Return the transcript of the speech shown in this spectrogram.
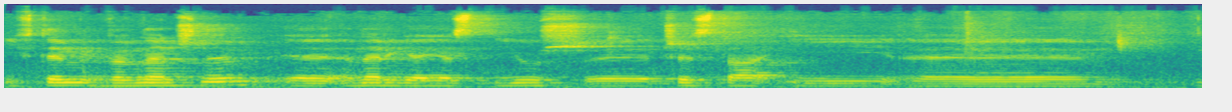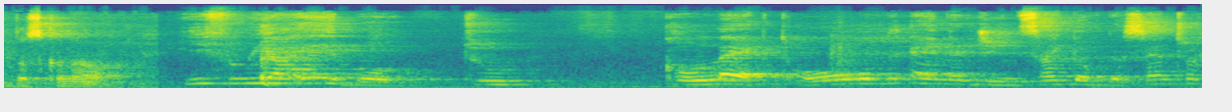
I w tym wewnętrznym e, energia jest już e, czysta i e, doskonała. If we are able to collect all the energy inside of the central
